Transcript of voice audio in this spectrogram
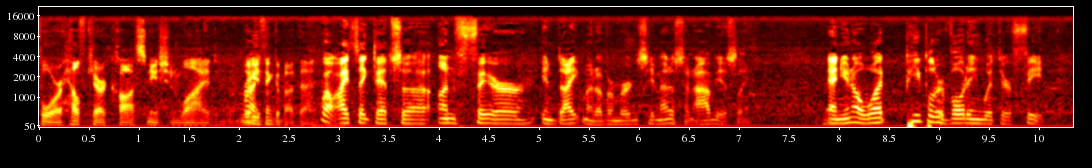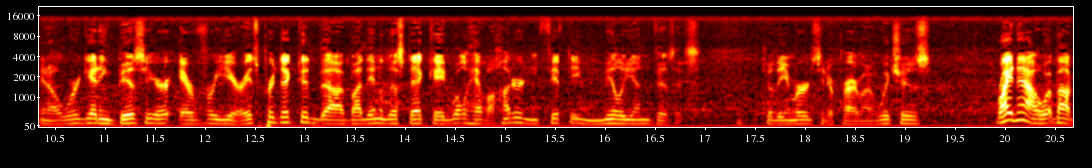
for healthcare costs nationwide. What right. do you think about that? Well, I think that's an unfair indictment of emergency medicine, obviously. And you know what? People are voting with their feet. You know, we're getting busier every year. It's predicted uh, by the end of this decade we'll have 150 million visits to the emergency department, which is right now about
